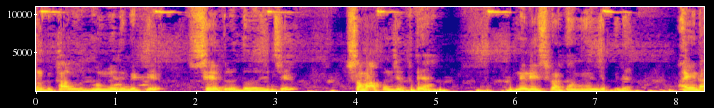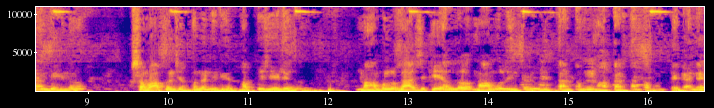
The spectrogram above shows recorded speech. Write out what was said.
రెండు కాళ్ళు భూమి మీద పెట్టి చేతులు దోధించి క్షమాపణ చెప్తే నేను ఇచ్చిపెడతాను అని చెప్పింది. అయినా నేను క్షమాపణ చెప్పను నేనేం తప్పు చేయలేదు. మామూలు రాజకీయాల్లో మామూలు ఇంటర్వ్యూ ఇస్తాంటాము అంతే అంతేగాని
